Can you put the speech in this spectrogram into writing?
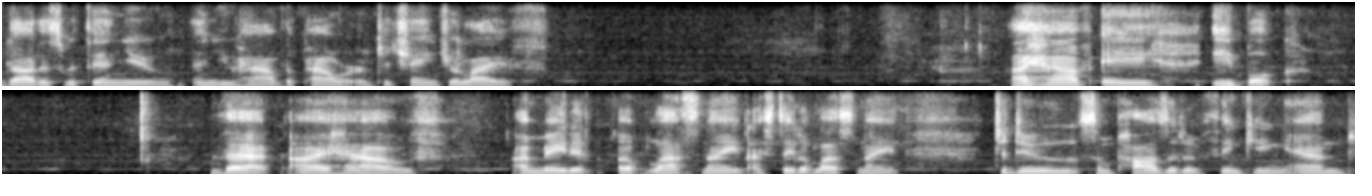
God is within you and you have the power to change your life. I have a ebook that I have I made it up last night. I stayed up last night to do some positive thinking and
